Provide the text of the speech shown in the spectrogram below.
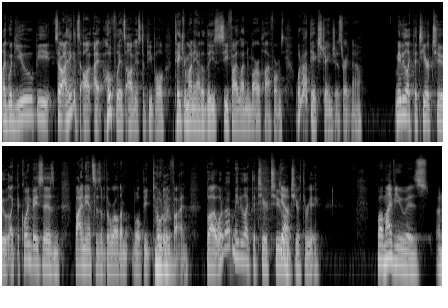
Like, would you be? So I think it's. I, hopefully, it's obvious to people. Take your money out of these CeFi lend and borrow platforms. What about the exchanges right now? Maybe like the tier two, like the Coinbases and Binances of the world, um, will be totally fine. But what about maybe like the tier two Mm-hmm. Yeah. or tier three? Well, my view is an,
